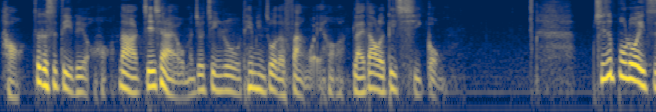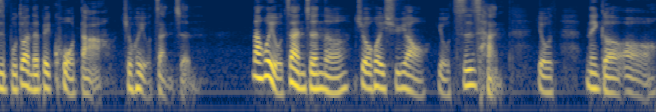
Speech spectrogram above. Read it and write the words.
好，这个是第六，哈。那接下来我们就进入天秤座的范围，哈，来到了第七宫。其实部落一直不断的被扩大。就会有战争，那会有战争呢，就会需要有资产，有那个呃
